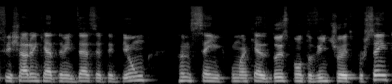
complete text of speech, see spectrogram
fecharam em queda também de 0,71%, Hansen com uma queda de 2,28%,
